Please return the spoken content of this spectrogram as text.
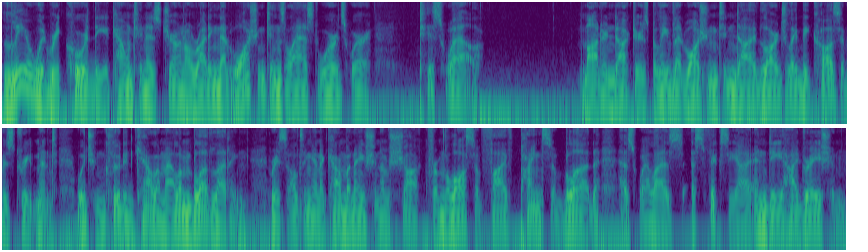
Lear would record the account in his journal, writing that Washington's last words were, "'Tis well." Modern doctors believe that Washington died largely because of his treatment, which included calomel and bloodletting, resulting in a combination of shock from the loss of five pints of blood, as well as asphyxia and dehydration.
